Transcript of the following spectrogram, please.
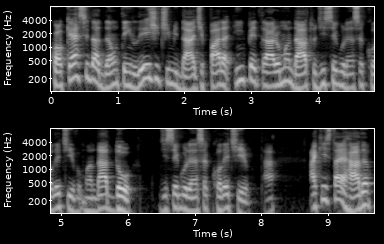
qualquer cidadão tem legitimidade para impetrar o mandato de segurança coletivo, mandado de segurança coletivo. Tá? Aqui está errada,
